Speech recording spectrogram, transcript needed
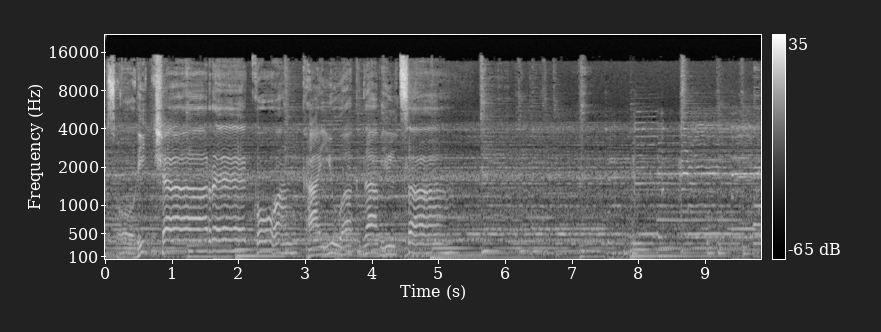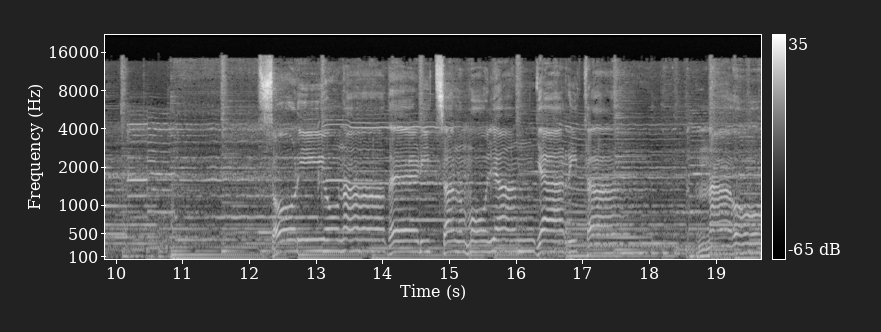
Zoritxarrekoan kaiuak dabiltza. Zoriona deritzan moian jarritan nago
